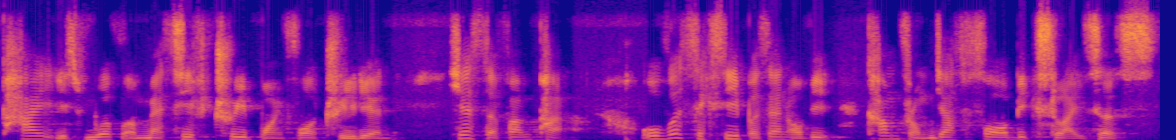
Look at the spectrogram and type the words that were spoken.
pie is worth a massive 3.4 trillion. Here's the fun part. Over 60% of it come from just four big slices.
